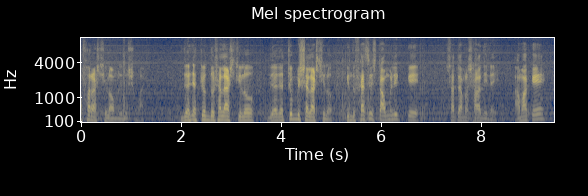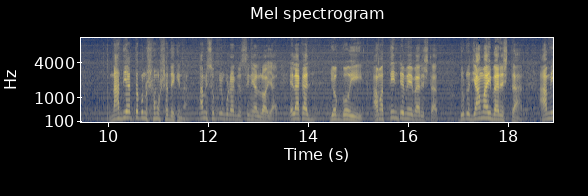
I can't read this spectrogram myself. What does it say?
অফার আসছিল লীগের সময়। দু হাজার চোদ্দ সালে আসছিল দু হাজার চব্বিশ সালে আসছিল, কিন্তু ফ্যাসিস্ট আওয়ামী লীগকে সাথে আমরা সাড়া দিই নাই। আমাকে না দেওয়ার তো কোনো সমস্যা দেখি না। আমি সুপ্রিম কোর্টের একজন সিনিয়র লয়ার। এলাকার যোগ্যই। আমার তিনটে মেয়ে ব্যারিস্টার, দুটো জামাই ব্যারিস্টার। আমি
